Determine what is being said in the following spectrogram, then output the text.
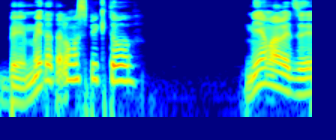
באמת אתה לא מספיק טוב? מי אמר את זה?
